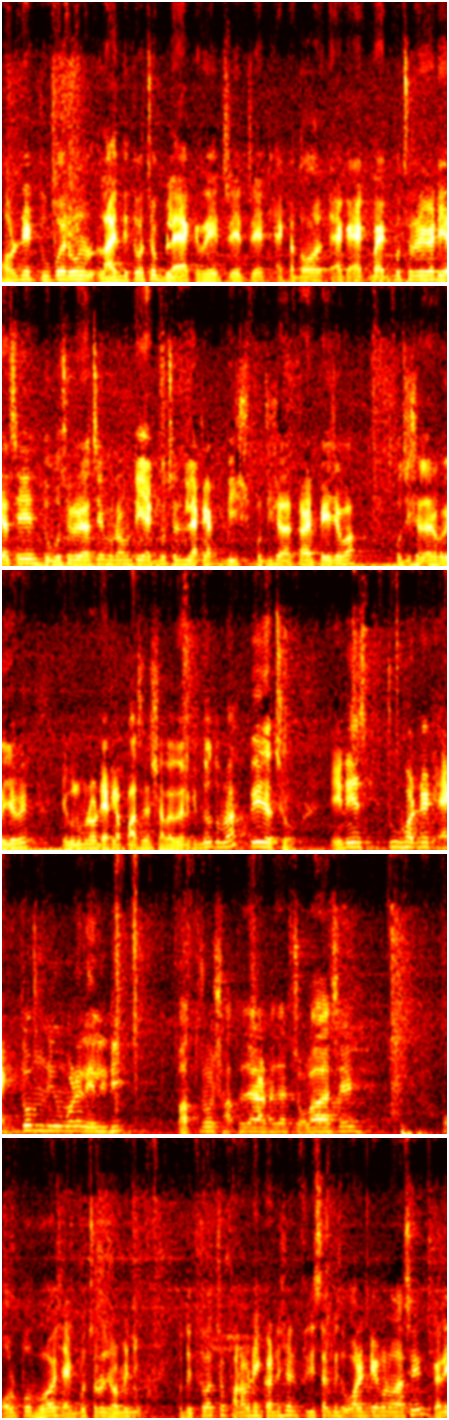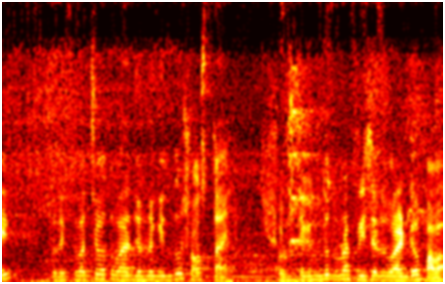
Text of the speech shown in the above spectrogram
হর্নের টু পয়েন্ট লাইন দেখতে পাচ্ছ? ব্ল্যাক রেড রেড রেড একটা দশ এক এক বা এক বছরের গাড়ি আছে, দু বছরের আছে। মোটামুটি এক বছর নিলে এক লাখ বিশ, পঁচিশ হাজার টাকায় পেয়ে যাওয়া পঁচিশ হাজার হয়ে যাবে। এগুলো মোটামুটি এক লাখ পাঁচ হাজার, সাত হাজার কিন্তু তোমরা পেয়ে যাচ্ছ। এনএস টু হান্ড্রেড একদম নিউ মডেল এলইডি মাত্র সাত হাজার, আট হাজার চলা আছে। অল্প বয়স, এক বছরও জমেনি। তো দেখতে পাচ্ছ ফারাউডি কন্ডিশন ফ্রি সার্ভিস ওয়ারেন্টি এখনও আছে গাড়ির। তো দেখতে পাচ্ছ, তোমার জন্য কিন্তু সস্তায়। শোরুম থেকে কিন্তু তোমরা ফ্রি সার্ভিস ওয়ারেন্টিও পাবা।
